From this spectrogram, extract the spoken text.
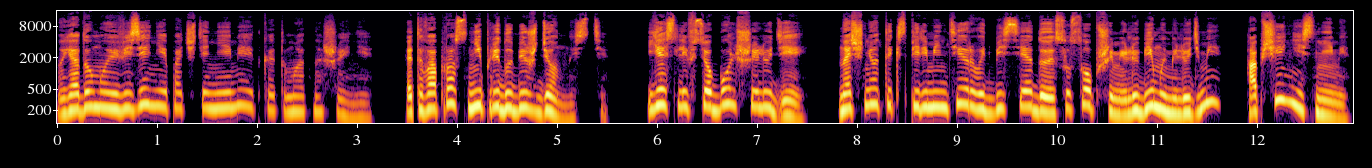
Но я думаю, везение почти не имеет к этому отношения. Это вопрос непредубежденности. Если все больше людей начнет экспериментировать, беседуя с усопшими любимыми людьми, общение с ними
